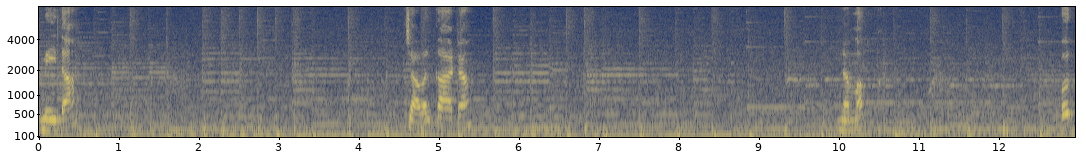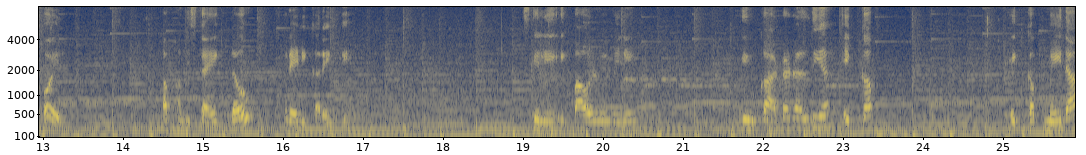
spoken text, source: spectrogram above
मैदा, चावल का आटा, नमक और ऑयल अब हम इसका एक डो रेडी करेंगे। इसके लिए एक बाउल में मैंने गेहूँ का आटा डाल दिया, एक कप एक कप मैदा,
